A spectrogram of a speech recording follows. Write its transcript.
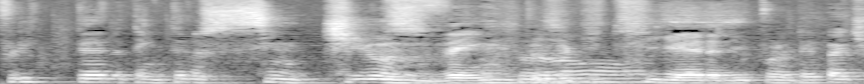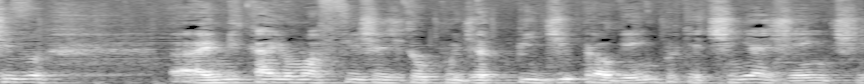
fritando, tentando sentir os ventos, o que, que era ali por um tempo. Eu tive, aí me caiu uma ficha de que eu podia pedir para alguém, porque tinha gente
